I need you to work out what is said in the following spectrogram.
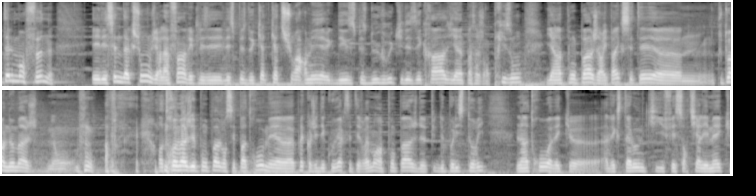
tellement fun. Et les scènes d'action, dire la fin avec les, l'espèce de 4x4 surarmés, avec des espèces de grues qui les écrasent, il y a un passage en prison, il y a un pompage, alors il paraît que c'était euh, plutôt un hommage, mais on, entre hommage et pompage on sait pas trop, mais euh, après quand j'ai découvert que c'était vraiment un pompage de, de Police Story, l'intro avec, euh, avec Stallone qui fait sortir les mecs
